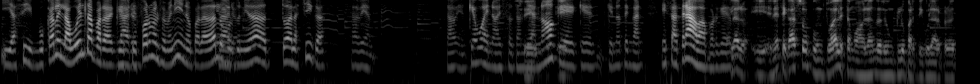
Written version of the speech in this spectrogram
y así, buscarle la vuelta para que Claro. se forme el femenino, para darle Claro. oportunidad a todas las chicas. Está bien. Está bien. Qué bueno eso también, Sí, ¿no? eh, que, que, que no tengan esa traba, porque. Claro, y en este caso puntual estamos hablando de un club particular, pero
